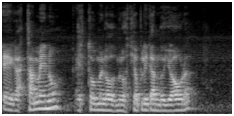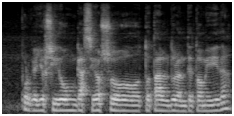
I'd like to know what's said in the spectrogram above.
eh, gastar menos, esto me lo, me lo estoy aplicando yo ahora, porque yo he sido un gaseoso total durante toda mi vida,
